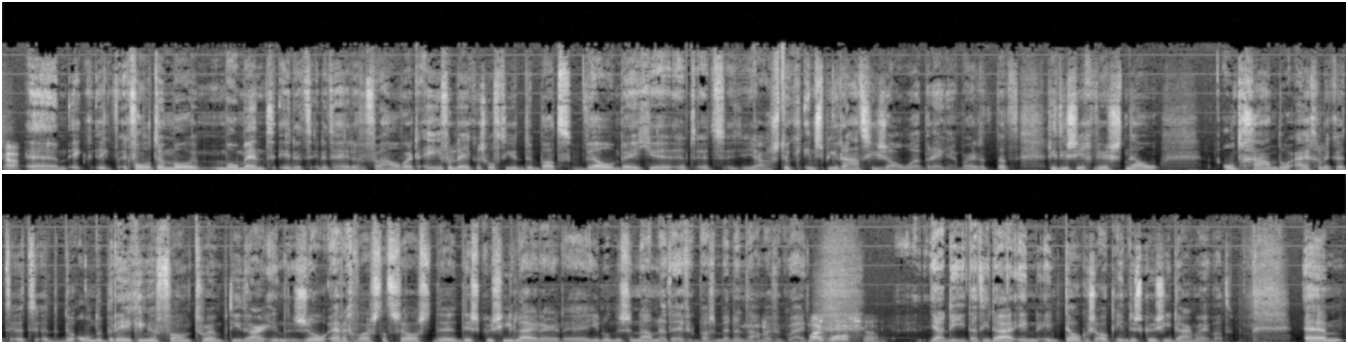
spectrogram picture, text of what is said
Ja. Ehm, ik, ik, ik vond het een mooi moment in het, in het hele verhaal, waar het even leek alsof hij het debat wel een beetje het, het, ja, een stuk inspiratie zou brengen. Maar dat, dat liet hij zich weer snel ontgaan door eigenlijk het, het, de onderbrekingen van Trump... die daarin zo erg was dat zelfs de discussieleider... Eh, je noemde zijn naam net even, ik ben de naam even kwijt. Mike Wallace, ja. Ja, die, dat hij daar in, in telkens ook in discussie daarmee wat. Um,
